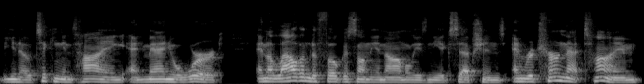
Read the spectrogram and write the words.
you know, ticking and tying and manual work and allow them to focus on the anomalies and the exceptions and return that time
